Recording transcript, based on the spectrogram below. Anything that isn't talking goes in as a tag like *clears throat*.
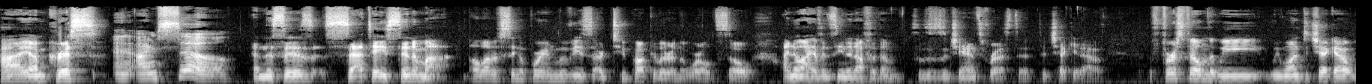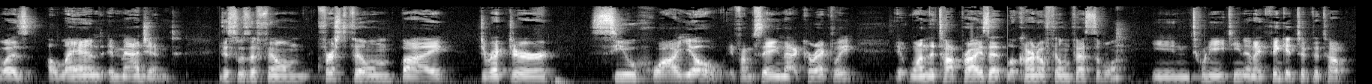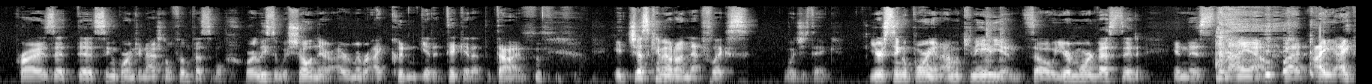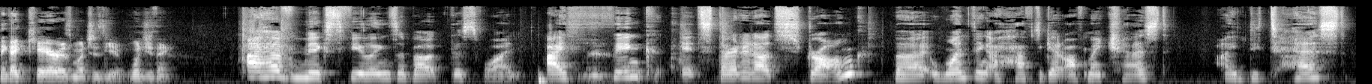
Hi, I'm Chris, And I'm Sil. and this is Satay Cinema. A lot of Singaporean movies are too popular in the world, so I know I haven't seen enough of them. So this is a chance for us to, to check it out. The first film that we, we wanted to check out was A Land Imagined. This was a film, first film by director Siew Hua Yeo, if I'm saying that correctly. It won the top prize at Locarno Film Festival in 2018, and I think it took the top prize at the Singapore International Film Festival, or at least it was shown there. I remember I couldn't get a ticket at the time. *laughs* it just came out on Netflix. What'd you think? You're Singaporean. I'm a Canadian, so you're more invested in this than I am. *laughs* but I, I think I care as much as you. What'd you think? I have mixed feelings about this one. I think it started out strong, but one thing I have to get off my chest I detest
